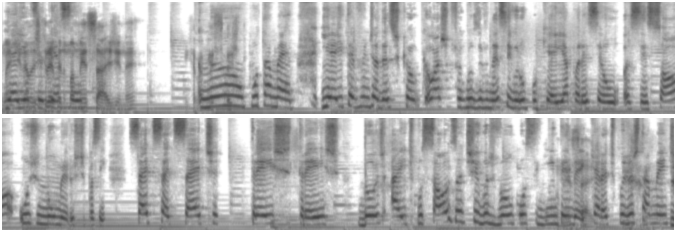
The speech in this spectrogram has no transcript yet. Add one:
E aí Imagina eu ela escrevendo uma assim- mensagem, né? Não, puta merda. E aí teve um dia desses que eu, que eu acho que foi inclusive nesse grupo que aí apareceu assim só os números, tipo assim, 777 332, aí tipo só os antigos vão conseguir entender, mensagem. que era tipo justamente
